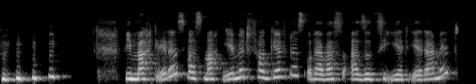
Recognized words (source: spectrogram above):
Wie macht ihr das? Was macht ihr mit Vergiftnis oder was assoziiert ihr damit?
